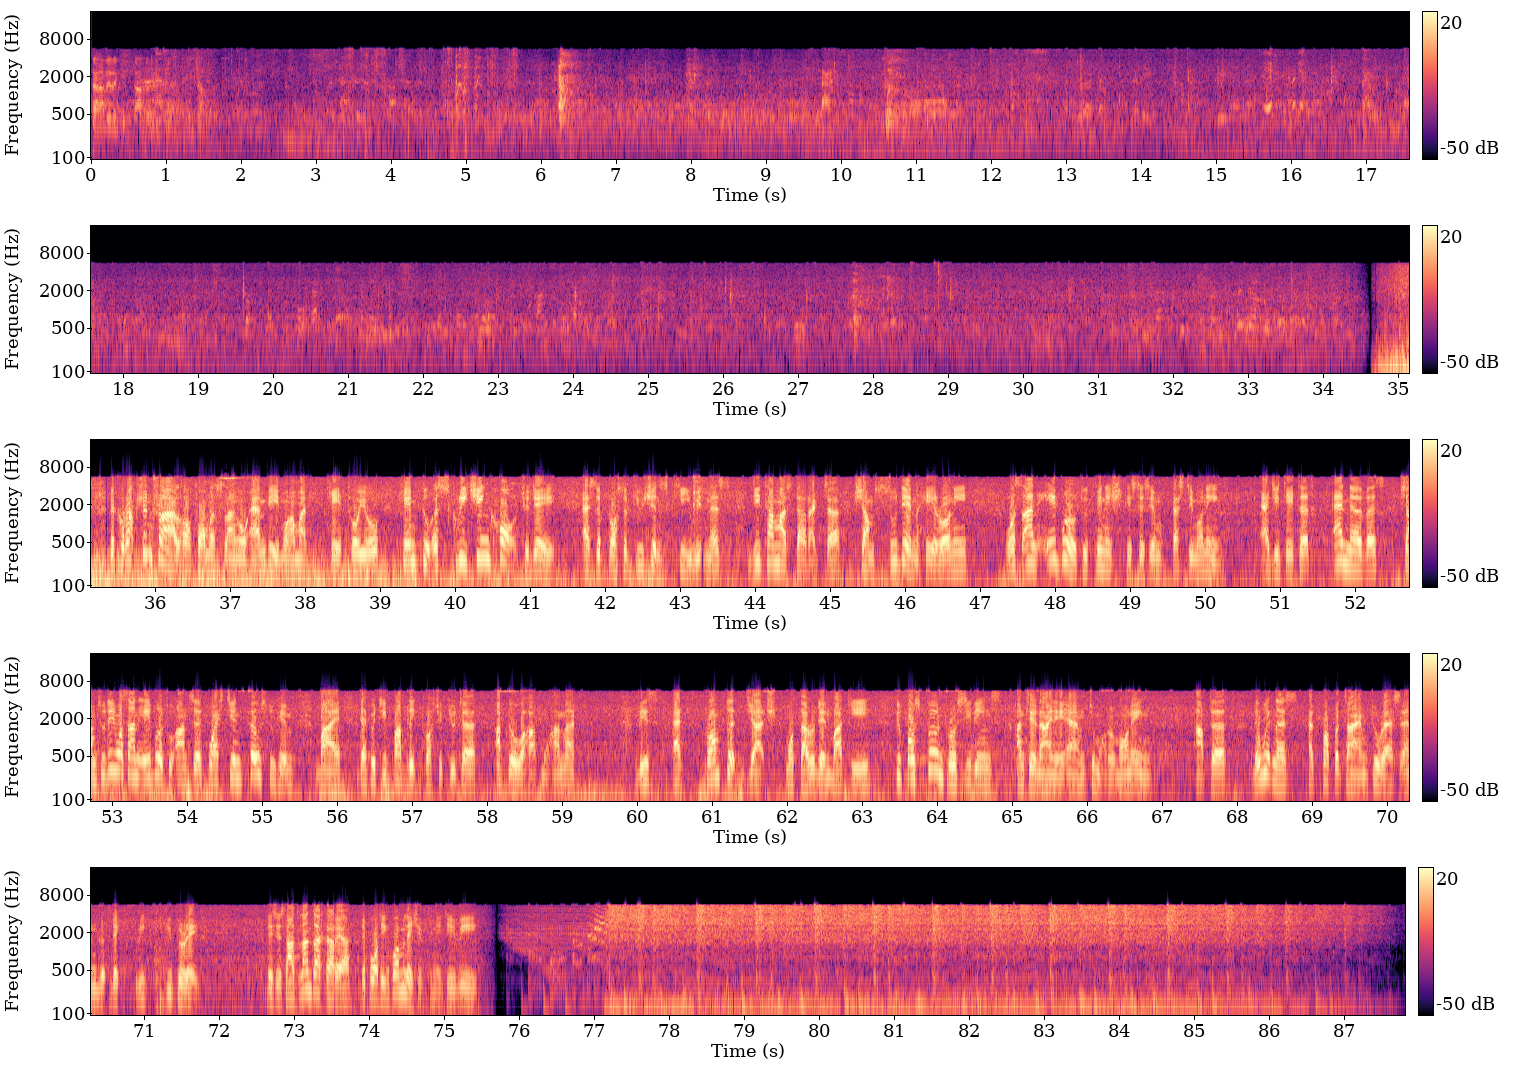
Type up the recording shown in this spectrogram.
大的呢给大的呢给 The corruption trial of former Selangor MB Muhammad Khir Toyo came to a screeching halt today as the prosecution's key witness, Ditamas director Shamsudin Hayroni, was unable to finish his testimony. Agitated and nervous, Shamsudin was unable to answer questions posed to him by Deputy Public Prosecutor Abdul Wahab Muhammad. This had prompted Judge Mohtarudin Baki to postpone proceedings until 9 a.m. tomorrow morning, after the witness had proper time to rest and re- recuperate. This is Adlan Zakaria reporting for Malaysiakini TV.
